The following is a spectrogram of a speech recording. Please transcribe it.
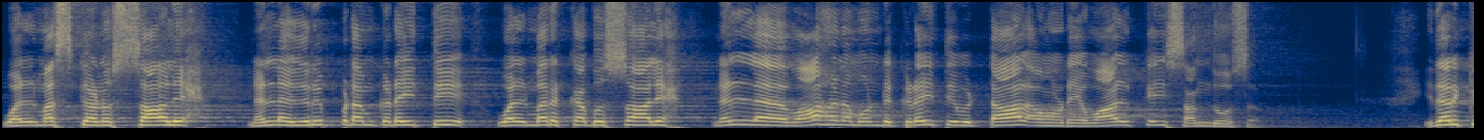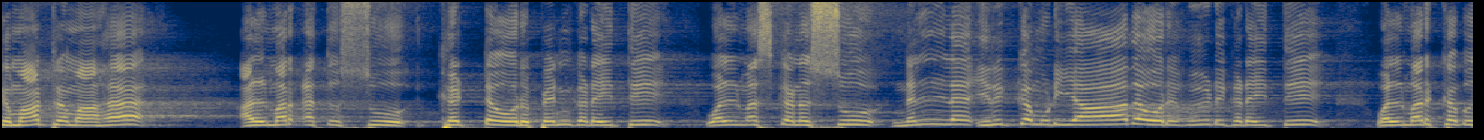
வல் மஸ்கனு சாலிஹ் நல்ல இருப்பிடம் கிடைத்து வல் மர்கபு சாலிஹ் நல்ல வாகனம் ஒன்று கிடைத்து விட்டால் அவனுடைய வாழ்க்கை சந்தோஷம். இதற்கு மாற்றமாக அல் மர் அத்து கெட்ட ஒரு பெண் கிடைத்து வல் மஸ்கனு சு நல்ல இருக்க முடியாத ஒரு வீடு கிடைத்து வல் மர்கபு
